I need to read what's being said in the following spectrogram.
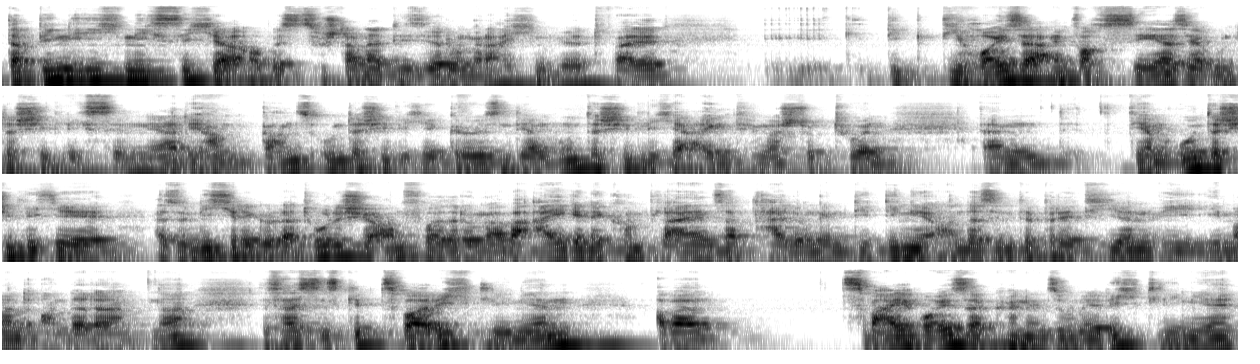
da bin ich nicht sicher, ob es zu Standardisierung reichen wird, weil die, die Häuser einfach sehr, sehr unterschiedlich sind. Ja? Die haben ganz unterschiedliche Größen, die haben unterschiedliche Eigentümerstrukturen, ähm, die haben unterschiedliche, also nicht regulatorische Anforderungen, aber eigene Compliance-Abteilungen, die Dinge anders interpretieren wie jemand anderer. Ne? Das heißt, es gibt zwar Richtlinien, aber zwei Häuser können so eine Richtlinie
